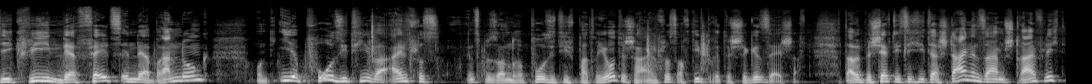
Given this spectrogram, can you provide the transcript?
die Queen, der Fels in der Brandung und ihr positiver Einfluss, insbesondere positiv patriotischer Einfluss auf die britische Gesellschaft. Damit beschäftigt sich Dieter Stein in seinem Streiflicht.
